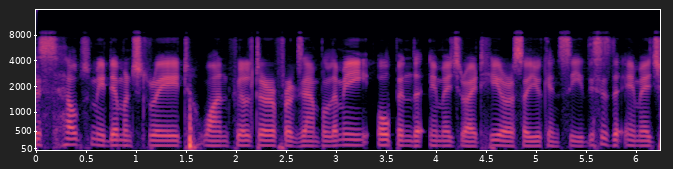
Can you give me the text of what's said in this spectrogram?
This helps me demonstrate one filter. For example, let me open the image right here so you can see this is the image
